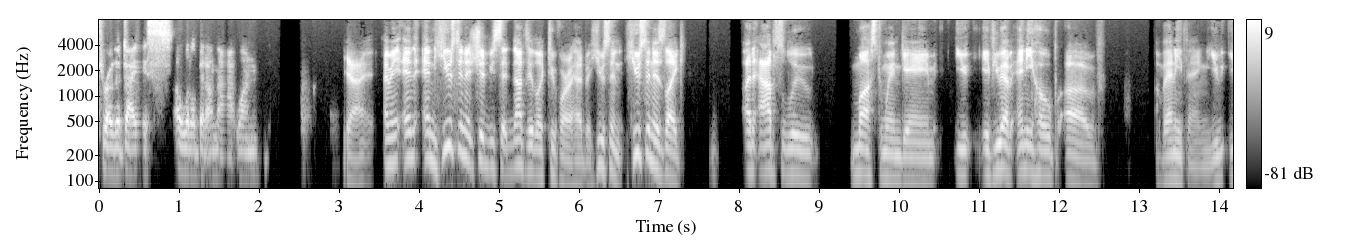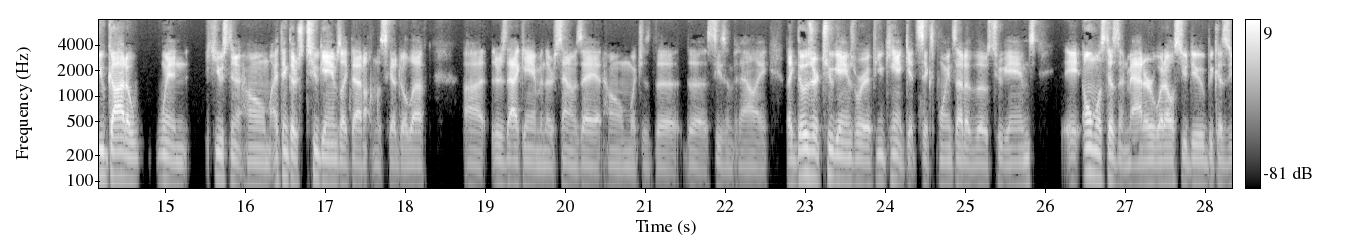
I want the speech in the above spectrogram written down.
throw the dice a little bit on that one. Yeah, I mean, and and Houston, it should be said, not to look too far ahead, but Houston, Houston is like an absolute must-win game. You, if you have any hope of of anything, you you got to win Houston at home. I think there's two games like that on the schedule left. Uh, there's that game and there's San Jose at home, which is the the season finale. Like those are two games where if you can't get six points out of those two games, it almost doesn't matter what else you do because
